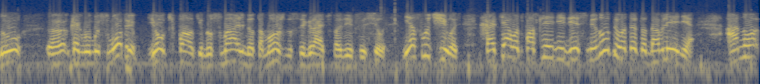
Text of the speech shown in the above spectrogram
Ну, э, как бы мы смотрим, елки-палки, ну с Мальме-то можно сыграть с позиции силы. Не случилось. Хотя вот последние 10 минут и вот это давление, оно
